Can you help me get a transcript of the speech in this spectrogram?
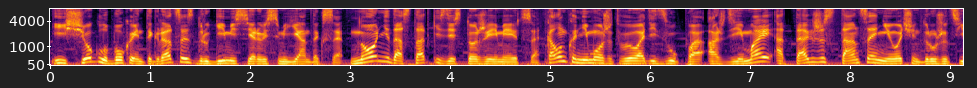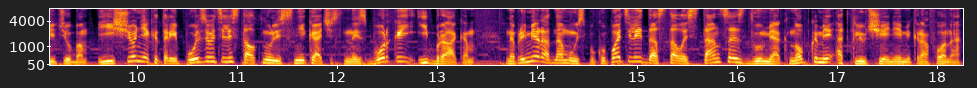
и еще глубокая интеграция с другими сервисами Яндекса. Но недостатки здесь тоже имеются. Колонка не может выводить звук по HDMI, а также станция не очень дружит с YouTube. Еще некоторые пользователи столкнулись с некачественной сборкой и браком. Например, одному из покупателей досталась станция с двумя кнопками отключения микрофона.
